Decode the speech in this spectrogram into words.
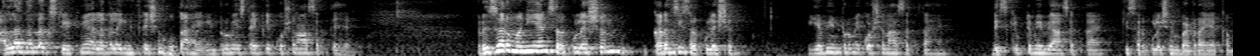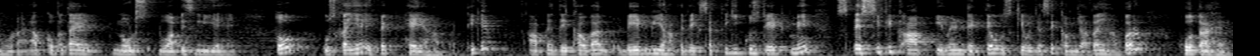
अलग अलग स्टेट में अलग अलग इन्फ्लेशन होता है। इंटर में इस टाइप के क्वेश्चन आ सकते हैं। Reserve money and circulation currency circulation ये भी इंटर में क्वेश्चन आ सकता है। डिस्क्रिप्ट में भी आ सकता है कि सर्कुलेशन बढ़ रहा है या कम हो रहा है। आपको पता है नोट्स वापस लिए हैं। तो उसका ये इफ़ेक्ट है यहाँ पर, ठीक है? आपने देखा होगा डेट भी यहाँ पे देख सकते हैं कि कुछ डेट में स्पेसिफिक आप इवेंट देखते हो, उसकी वजह से कम ज़्यादा यहाँ पर होता है।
